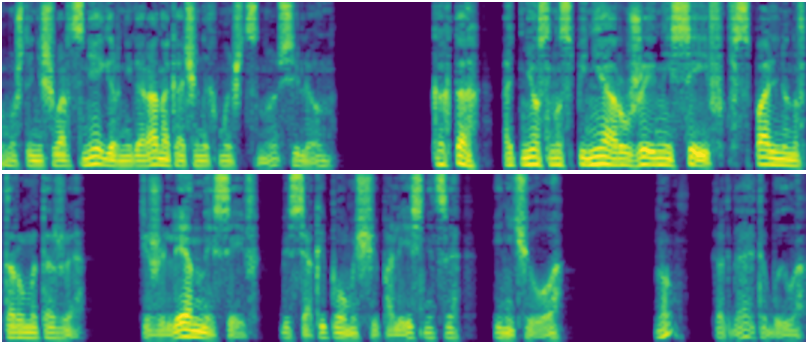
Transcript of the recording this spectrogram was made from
Может, и не Шварценеггер, не гора накачанных мышц, но силен. Как-то отнес на спине оружейный сейф в спальню на втором этаже. Тяжеленный сейф, без всякой помощи, по лестнице, и ничего. Но когда это было?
